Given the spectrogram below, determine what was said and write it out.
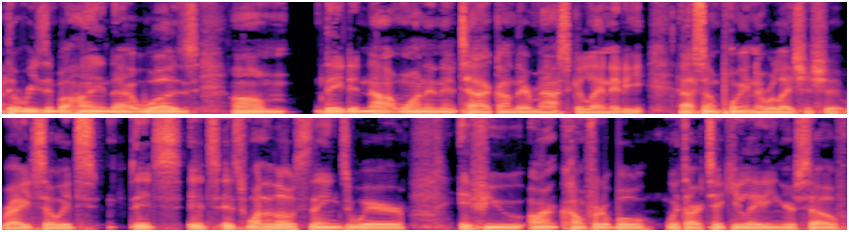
The reason behind that was um, they did not want an attack on their masculinity at some point in the relationship, right? So it's it's it's it's one of those things where if you aren't comfortable with articulating yourself,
